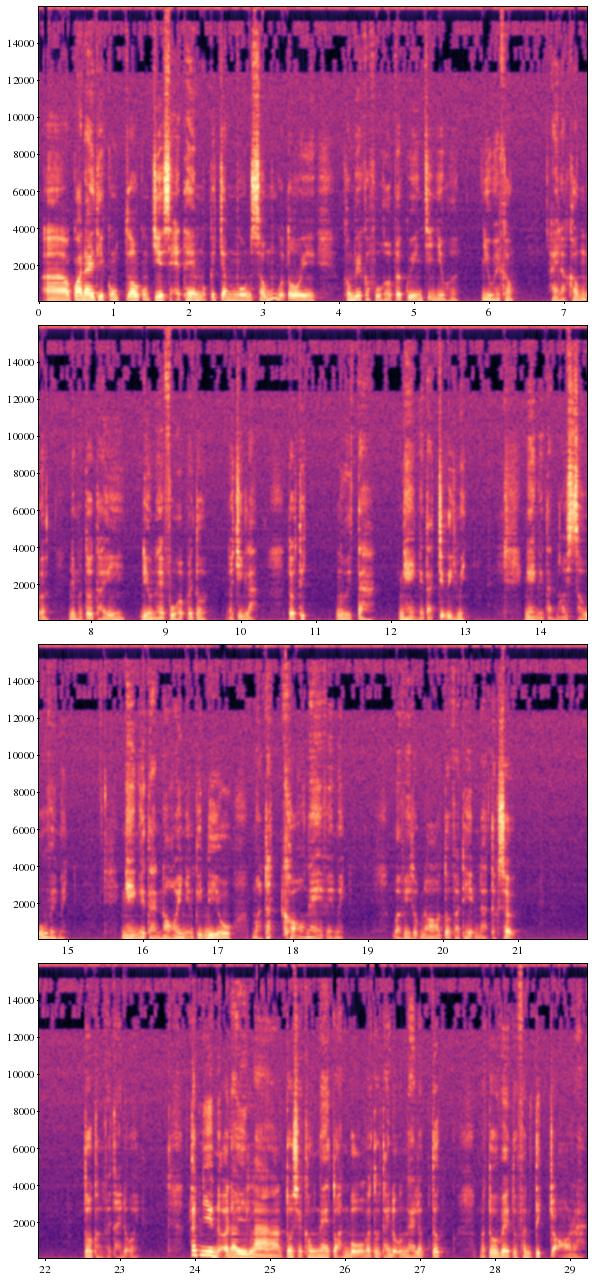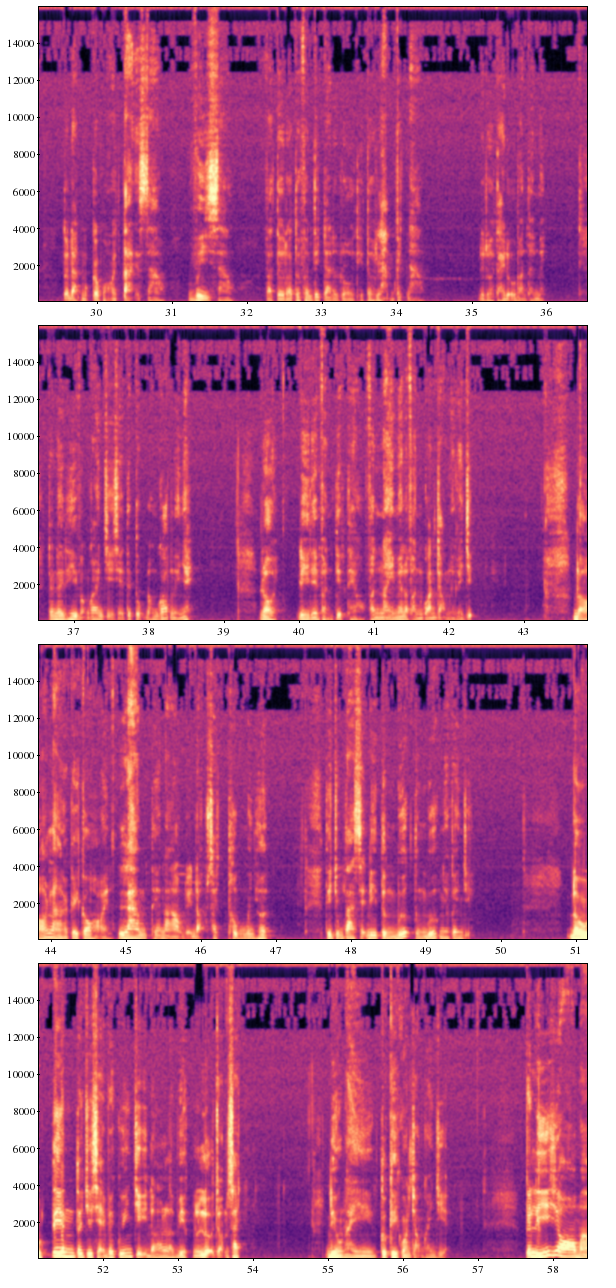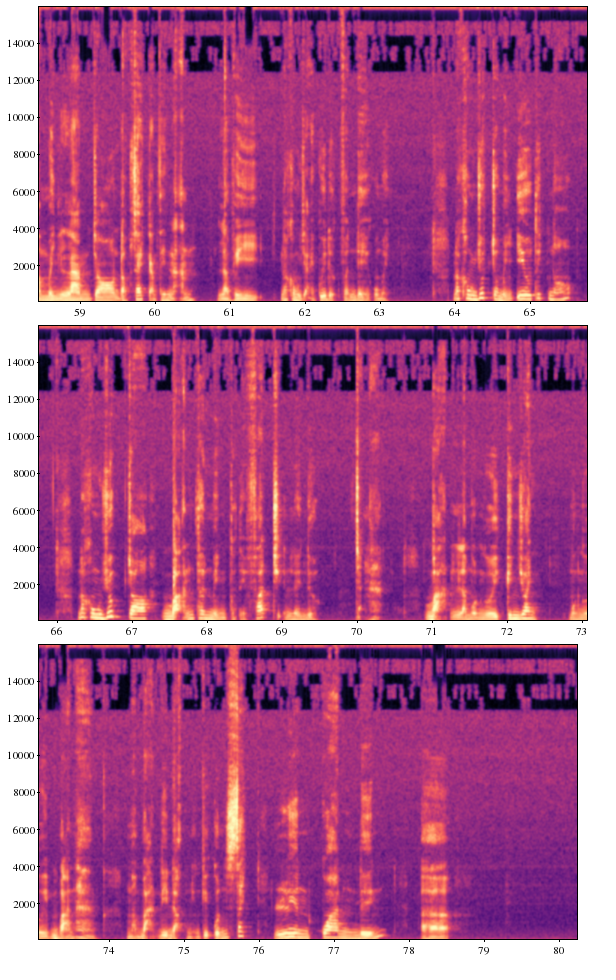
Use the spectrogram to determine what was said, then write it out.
À, qua đây thì cũng tôi cũng chia sẻ thêm một cái châm ngôn sống của tôi không biết có phù hợp với quý anh chị nhiều hơn nhiều hay không hay là không nữa. Nhưng mà tôi thấy điều này phù hợp với tôi đó chính là tôi thích người ta nghe người ta chửi mình nghe người ta nói xấu về mình nghe người ta nói những cái điều mà rất khó nghe về mình. Bởi vì lúc đó tôi phát hiện là thực sự tôi cần phải thay đổi. Tất nhiên ở đây là tôi sẽ không nghe toàn bộ và tôi thay đổi ngay lập tức, mà tôi về tôi phân tích rõ ra. Tôi đặt một câu hỏi tại sao, vì sao, và từ đó tôi phân tích ra được rồi thì tôi làm cách nào để rồi thay đổi bản thân mình. Cho nên hy vọng các anh chị sẽ tiếp tục đóng góp nữa nhé. Rồi, đi đến phần tiếp theo. Phần này mới là phần quan trọng này các anh chị đó là cái câu hỏi làm thế nào để đọc sách thông minh hơn? Thì chúng ta sẽ đi từng bước từng bước nhé các anh chị. Đầu tiên tôi chia sẻ với quý anh chị đó là việc lựa chọn sách. Điều này cực kỳ quan trọng các anh chị ạ. Cái lý do mà mình làm cho đọc sách cảm thấy nản là vì nó không giải quyết được vấn đề của mình. Nó không giúp cho mình yêu thích nó. Nó không giúp cho bản thân mình có thể phát triển lên được. Chẳng hạn, bạn là một người kinh doanh một người bán hàng mà bạn đi đọc những cái cuốn sách liên quan đến uh,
